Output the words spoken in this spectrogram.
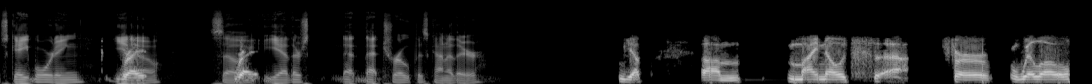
skateboarding, you right. know. So right. yeah, there's that that trope is kind of there. Yep. Um, my notes. Uh, for Willow,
